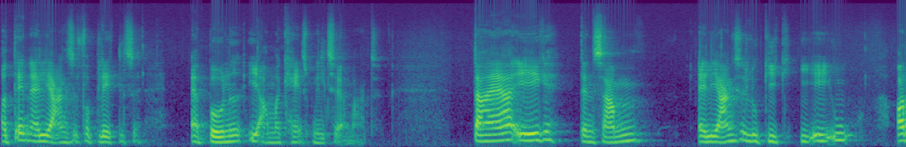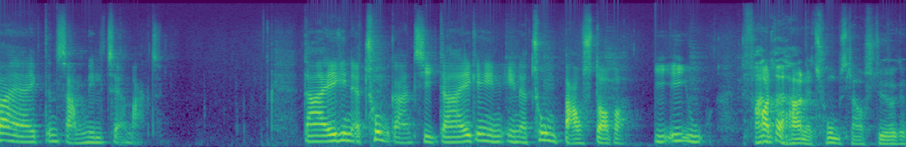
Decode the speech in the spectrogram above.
Og den allianceforpligtelse er bundet i amerikansk militærmagt. Der er ikke den samme alliancelogik i EU, og der er ikke den samme militærmagt. Der er ikke en atomgaranti, der er ikke en, en atombagstopper i EU. Frankrig har en atomslagstyrke,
